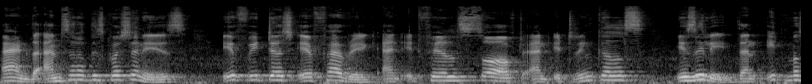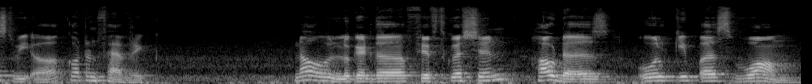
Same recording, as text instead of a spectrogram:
And the answer of this question is if we touch a fabric and it feels soft and it wrinkles easily, then it must be a cotton fabric. Now look at the fifth question. How does wool keep us warm?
